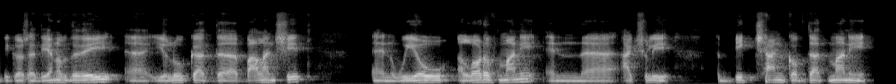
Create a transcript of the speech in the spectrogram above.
because at the end of the day, uh, you look at the balance sheet and we owe a lot of money, and uh, actually, a big chunk of that money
